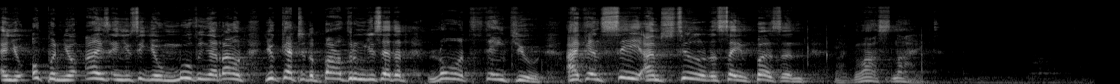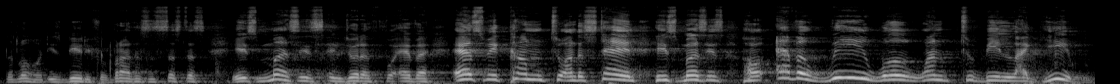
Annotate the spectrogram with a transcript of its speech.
and you open your eyes and you see you're moving around. You get to the bathroom, you say that, Lord, thank you. I can see I'm still the same person like last night. The Lord is beautiful, brothers and sisters. His mercies endureth forever. As we come to understand His mercies, however, we will want to be like Him.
